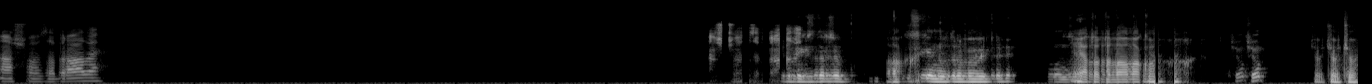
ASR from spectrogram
Нашого забрали. Критик здержав, скинув дробовик тобі. Вон Я тут на? Чу? Чув, чув, чув.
